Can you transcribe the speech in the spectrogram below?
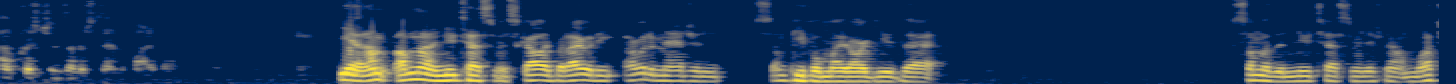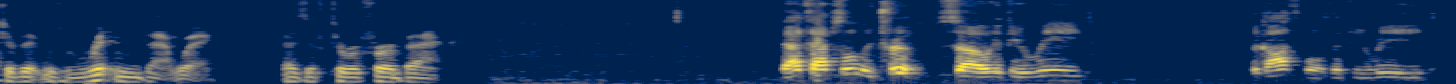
how Christians understand the Bible. Yeah, I'm, I'm not a New Testament scholar, but I would I would imagine some people might argue that some of the New Testament, if not much of it, was written that way, as if to refer back. That's absolutely true. So if you read the Gospels, if you read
